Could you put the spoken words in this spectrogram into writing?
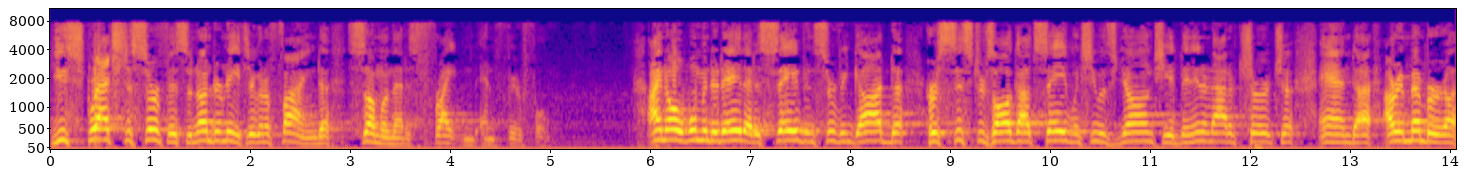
you scratch the surface, and underneath you're going to find uh, someone that is frightened and fearful. I know a woman today that is saved and serving God. Uh, her sisters all got saved when she was young. She had been in and out of church. Uh, and uh, I remember uh,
